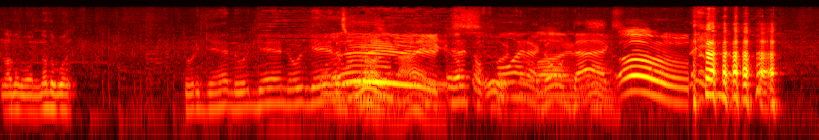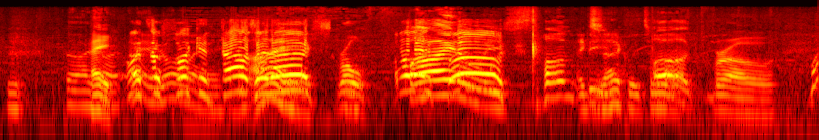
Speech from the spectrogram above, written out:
Another one, another one. Do it again, do it again, do it again. Let's do go. Nice. That's a full line of gold bags. Oh! Uh, Hey. sorry. Oh, That's yeah, a fucking away. thousand nice, X! bro. Holy Finally, fuck. something. Exactly, too. Fuck, bro. Woo!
